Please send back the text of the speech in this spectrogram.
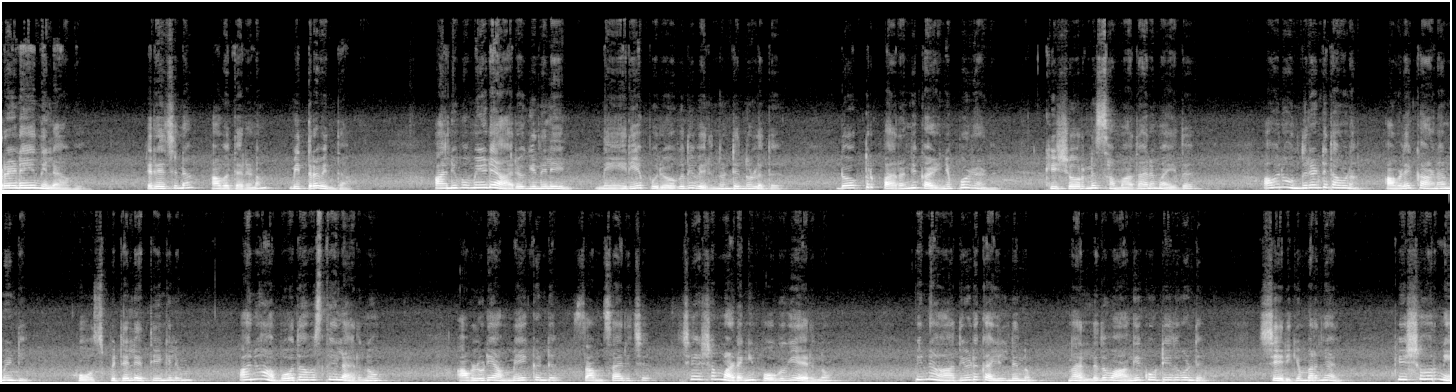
പ്രണയനിലാവ് രചന അവതരണം മിത്രവിന്ദ അനുപമയുടെ ആരോഗ്യനിലയിൽ നേരിയ പുരോഗതി വരുന്നുണ്ടെന്നുള്ളത് ഡോക്ടർ പറഞ്ഞു കഴിഞ്ഞപ്പോഴാണ് കിഷോറിന് സമാധാനമായത്. അവൻ ഒന്ന് രണ്ട് തവണ അവളെ കാണാൻ വേണ്ടി ഹോസ്പിറ്റലിൽ എത്തിയെങ്കിലും അനു അബോധാവസ്ഥയിലായിരുന്നു. അവളുടെ അമ്മയെ കണ്ട് സംസാരിച്ച് ശേഷം മടങ്ങി പോകുകയായിരുന്നു. പിന്നെ ആദിയുടെ കയ്യിൽ നിന്നും നല്ലത് വാങ്ങിക്കൂട്ടിയതുകൊണ്ട് ശരിക്കും പറഞ്ഞാൽ കിഷോറിന്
